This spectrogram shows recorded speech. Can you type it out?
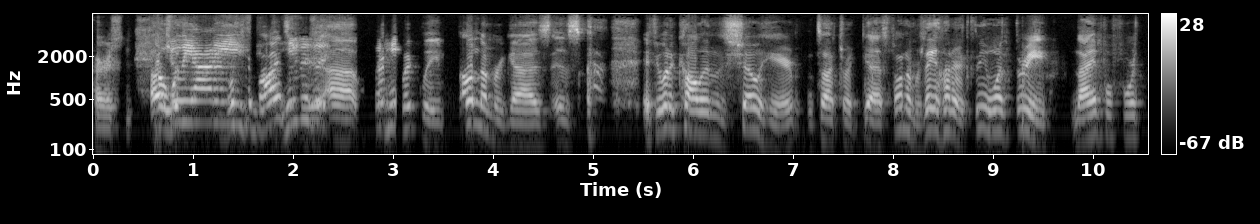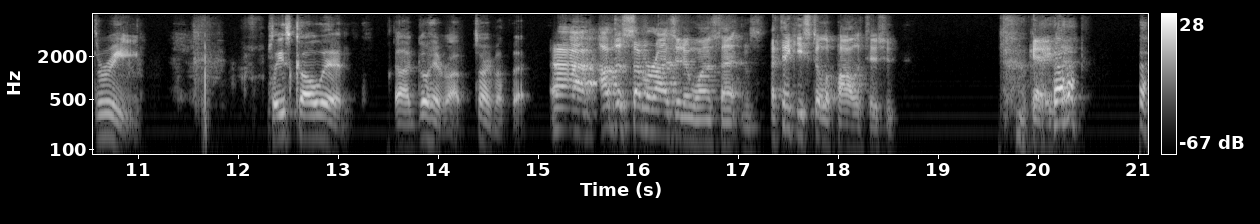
person. Oh, Giuliani. What, he was a, uh, he, quickly. Phone number, guys, is if you want to call in the show here and talk to our guest. Phone number is 800-313-9443. Please call in. Uh, go ahead, Rob. Sorry about that. Uh, I'll just summarize it in one sentence. I think he's still a politician. Okay.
